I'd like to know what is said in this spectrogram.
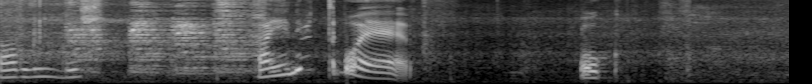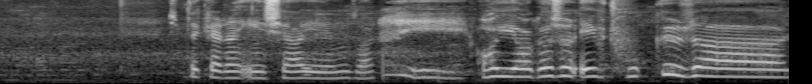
daha bizim boş. Daha yeni bitti bu ev. Ok. Tekrardan inşa yerimiz var. Ay arkadaşlar ev çok güzel.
